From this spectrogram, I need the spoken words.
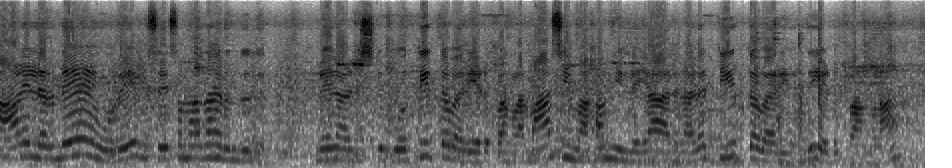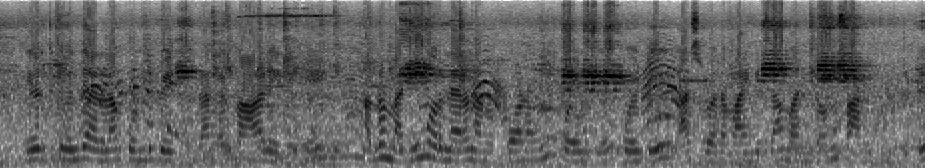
காலையிலேருந்தே ஒரே விசேஷமாக தான் இருந்தது. மேலே அடிச்சுட்டு போ தீர்த்தவாரி எடுப்பாங்களாம். மாசி மகம் இல்லையா? அதனால் தீர்த்தவாரி வந்து எடுப்பாங்களாம். எடுத்துகிட்டு வந்து அதெல்லாம் கொண்டு போயிட்டு இருந்தாங்க காலையிலேயே அப்புறம் மதியம் ஒரு நேரம் நம்ம போனோம் கோயிலுக்கு போயிட்டு ஆசீர்வாதம் வாங்கிட்டு தான் வந்தோம் சாமி கும்பிட்டுட்டு.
